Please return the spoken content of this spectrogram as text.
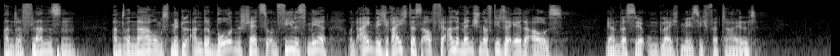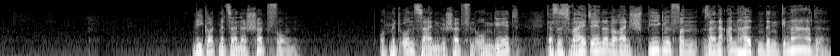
andere Pflanzen, andere Nahrungsmittel, andere Bodenschätze und vieles mehr. Und eigentlich reicht das auch für alle Menschen auf dieser Erde aus. Wir haben das sehr ungleichmäßig verteilt. Wie Gott mit seiner Schöpfung und mit uns seinen Geschöpfen umgeht, das ist weiterhin noch ein Spiegel von seiner anhaltenden Gnade,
